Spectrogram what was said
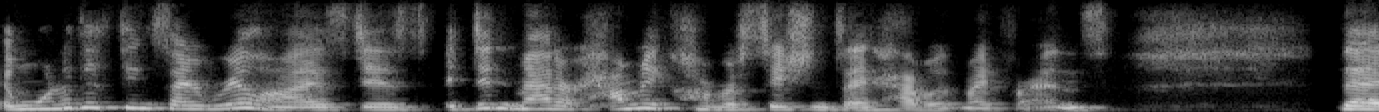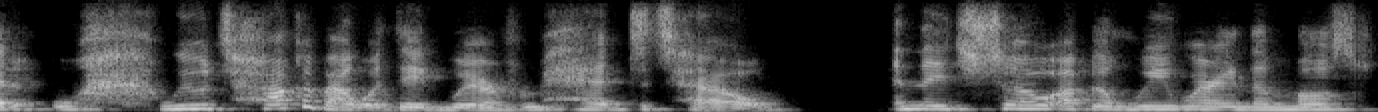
And one of the things I realized is it didn't matter how many conversations I'd have with my friends, that we would talk about what they'd wear from head to toe. And they'd show up and we wearing the most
